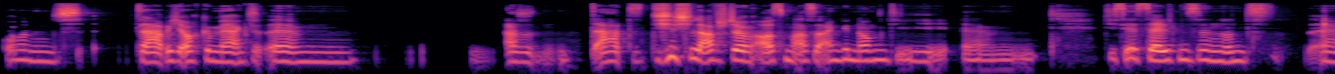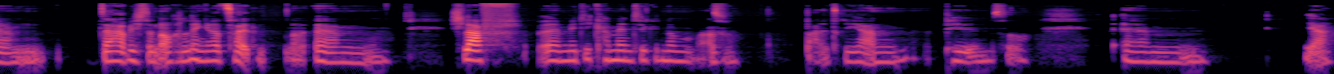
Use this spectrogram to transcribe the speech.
und da habe ich auch gemerkt, ähm, also da hat die Schlafstörung Ausmaße angenommen, die, ähm, die sehr selten sind und ähm, da habe ich dann auch längere Zeit ähm, Schlafmedikamente genommen, also Baldrian, Pillen, so. Ähm, ja,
